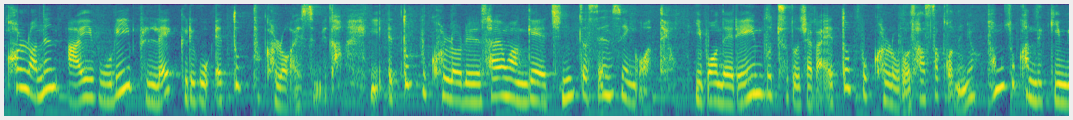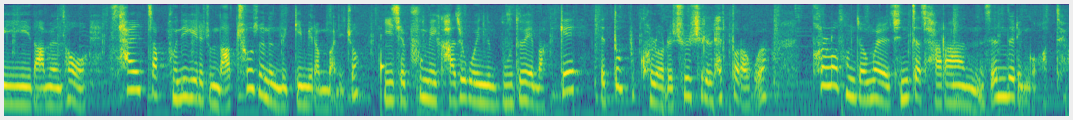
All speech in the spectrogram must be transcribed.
컬러는 아이보리, 블랙, 그리고 에토프 컬러가 있습니다. 이 에토프 컬러를 사용한 게 진짜 센스인 것 같아요. 이번에 레인 부츠도 제가 에토프 컬러로 샀었거든요. 성숙한 느낌이 나면서 살짝 분위기를 좀 낮춰주는 느낌이란 말이죠. 이 제품이 가지고 있는 무드에 맞게 에토프 컬러를 출시를 했더라고요. 컬러 선정을 진짜 잘한 샌들인 것 같아요.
